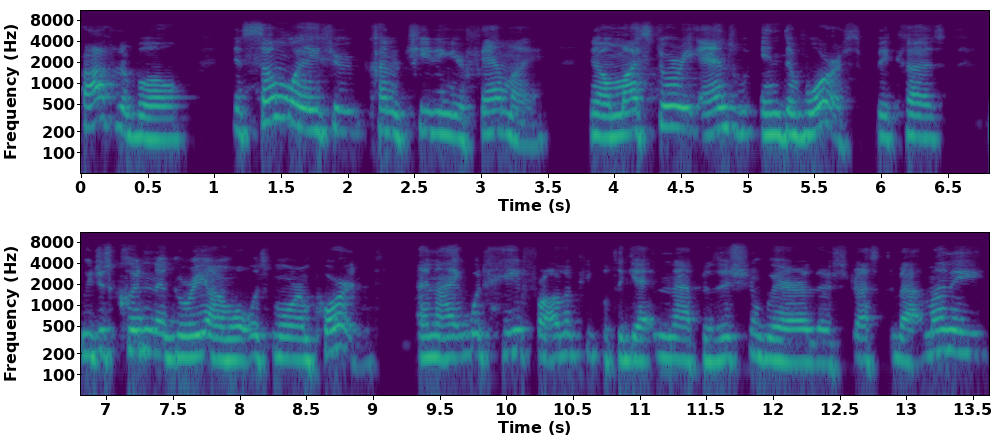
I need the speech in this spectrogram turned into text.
profitable, in some ways you're kind of cheating your family. You know, my story ends in divorce because we just couldn't agree on what was more important. And I would hate for other people to get in that position where they're stressed about money,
